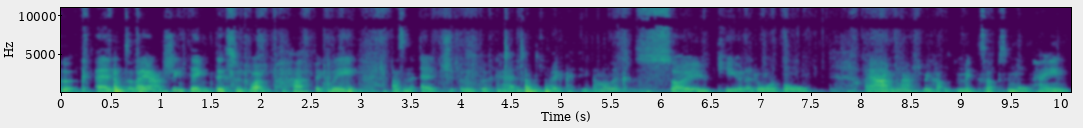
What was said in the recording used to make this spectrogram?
bookend and I actually think this would work perfectly as an edge of a bookend like I think that'll look so cute and adorable. I am gonna have to up, mix up some more paint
